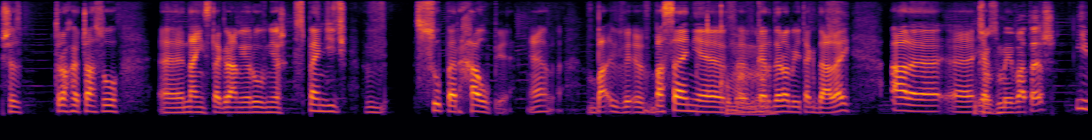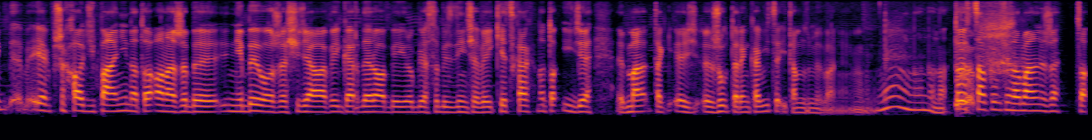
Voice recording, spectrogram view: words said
przez trochę czasu na Instagramie również spędzić w super chałupie, nie? W, ba- w, w basenie, w, Kumam, w no. garderobie i tak dalej, ale e, Co jak, zmywa też? i e, jak przychodzi pani, no to ona, żeby nie było, że siedziała w jej garderobie i robiła sobie zdjęcia w jej kieckach, no to idzie, ma takie e, żółte rękawice i tam zmywa. No, no, no, no. To jest całkowicie normalne, że co,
